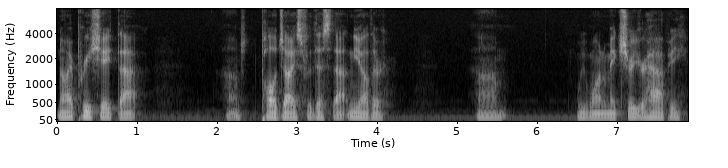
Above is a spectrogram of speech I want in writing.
no, I appreciate that. Um, apologize for this, that, and the other. Um, we want to make sure you're happy.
